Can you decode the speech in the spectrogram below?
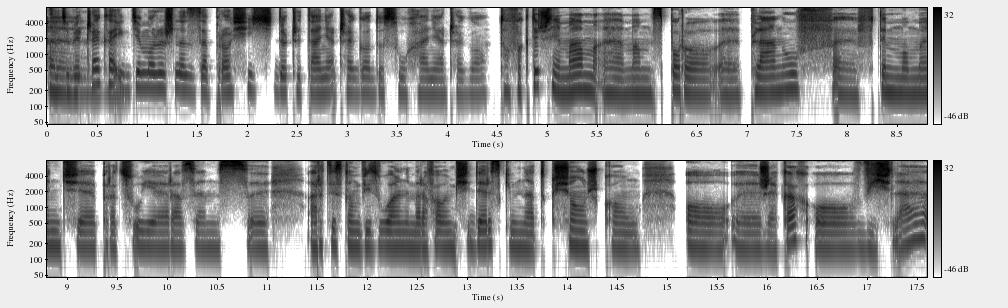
co ciebie czeka i gdzie możesz nas zaprosić do czytania czego, do słuchania czego? To faktycznie mam, e, mam sporo e, planów. W tym momencie pracuję razem z artystą wizualnym Rafałem Siderskim nad książką o rzekach, o Wiśle.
